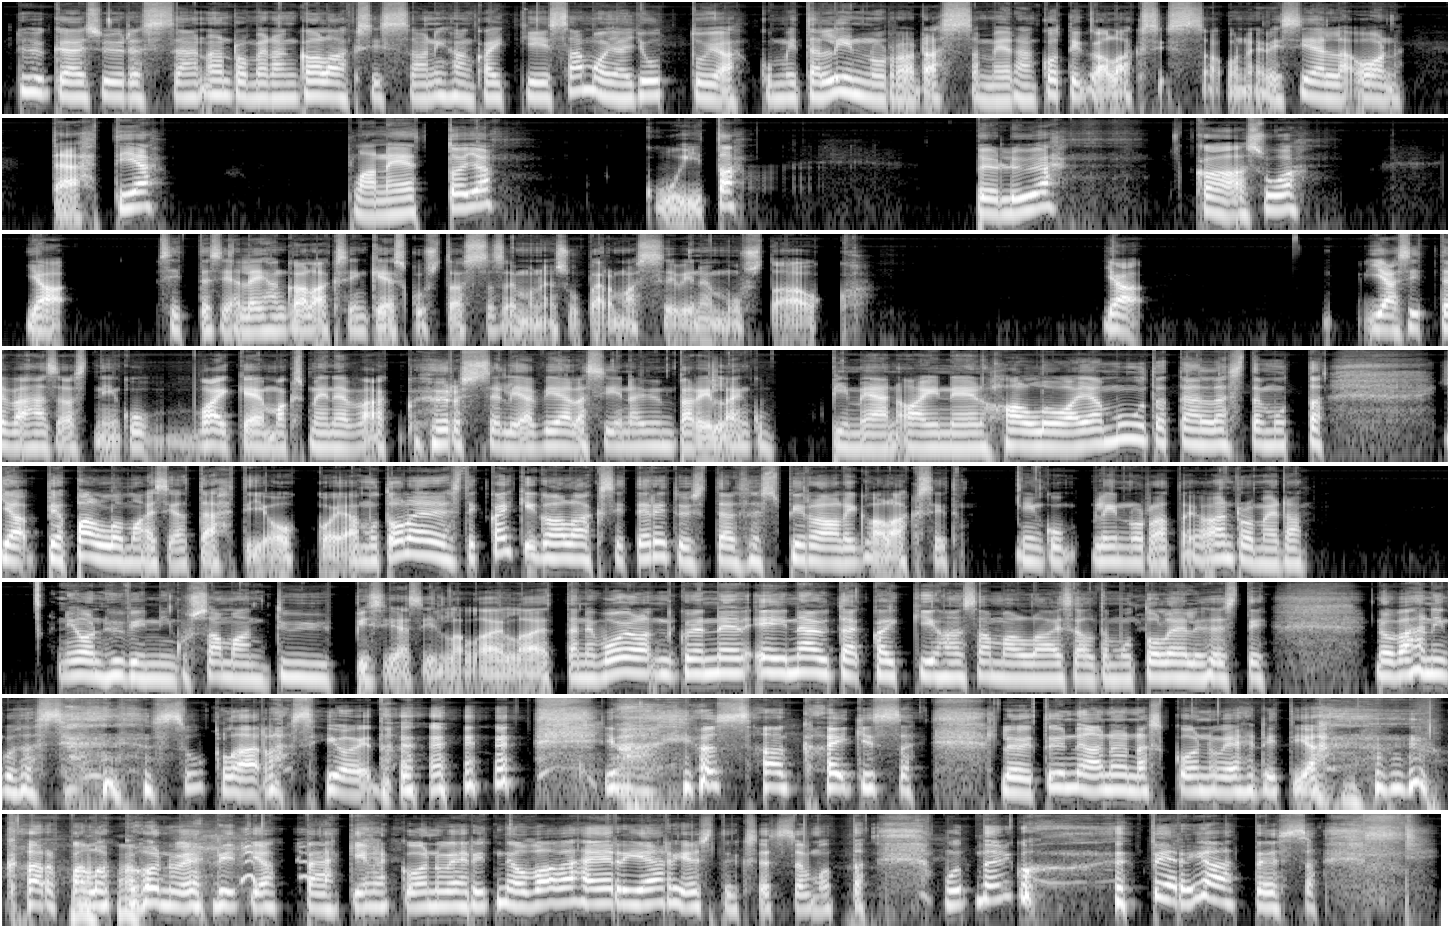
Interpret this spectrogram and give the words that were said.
Lyhykäisyydessään Andromedan galaksissa on ihan kaikki samoja juttuja kuin mitä Linnunradassa meidän kotigalaksissa on. Eli siellä on tähtiä, planeettoja, kuita, pölyä, kaasua ja sitten siellä ihan galaksin keskustassa semmoinen supermassiivinen musta aukko. Ja, ja sitten vähän sellaista niin kuin vaikeammaksi menevää hörsseliä vielä siinä ympärillä niin kuin pimeän aineen halloa ja muuta tällaista, mutta ja, ja pallomaisia tähtijoukkoja. Mutta oleellisesti kaikki galaksit, erityisesti tällaiset spiraaligalaksit, niin kuin Linnunrata ja Andromeda – ne on hyvin niin kuin samantyyppisiä sillä lailla, että ne, voi olla, niin ne ei näytä kaikki ihan samanlaiselta, mutta oleellisesti ne on vähän niin kuin suklaarasioita, jossa on kaikissa, löytyy ne ananaskonvehdit ja karpalokonvehdit ja pähkinäkonvehdit. Ne on vaan vähän eri järjestyksessä, mutta, mutta ne niin kuin periaatteessa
